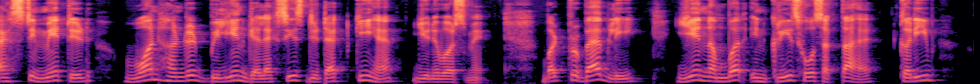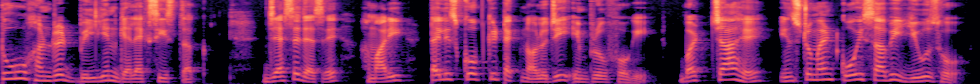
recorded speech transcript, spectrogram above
estimated 100 billion galaxies detect की हैं यूनिवर्स में। बट प्रोबेबली ये नंबर इंक्रीज हो सकता है करीब 200 बिलियन गैलेक्सीज तक। जैसे जैसे हमारी टेलीस्कोप की टेक्नोलॉजी इम्प्रूव होगी। बट चाहे इंस्ट्रूमेंट कोई सा भी यूज़ हो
